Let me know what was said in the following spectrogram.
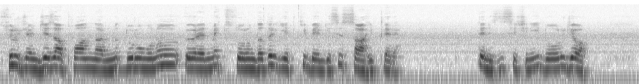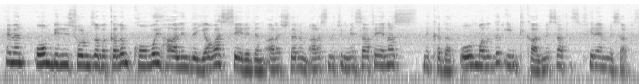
sürücülerin ceza puanlarını, durumunu öğrenmek zorundadır yetki belgesi sahipleri. Denizli seçeneği doğru cevap. Hemen 11. sorumuza bakalım. Konvoy halinde yavaş seyreden araçların arasındaki mesafe en az ne kadar olmalıdır? İntikal mesafesi, fren mesafesi,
